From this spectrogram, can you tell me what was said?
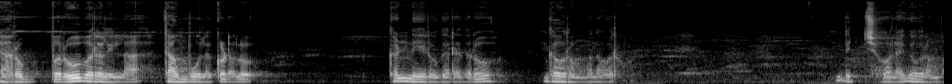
ಯಾರೊಬ್ಬರೂ ಬರಲಿಲ್ಲ. ತಾಂಬೂಲ ಕೊಡಲು ಕಣ್ಣೀರು ಗರೆದರು ಗೌರಮ್ಮನವರು. ಬಿಚ್ಚೋಲೆ ಗೌರಮ್ಮ.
